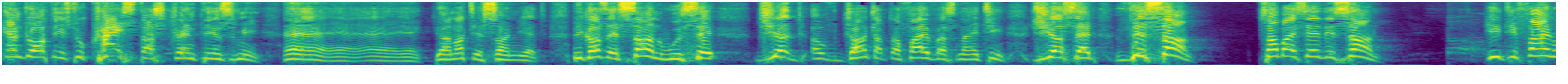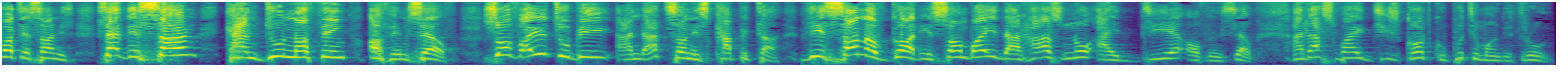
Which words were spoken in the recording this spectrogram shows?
I can do all things through Christ that strengthens me. Eh, eh, eh, you're not a son yet. Because a son will say, John chapter 5, verse 19, Jesus said, The son. Somebody say, The son. He defined what a son is. Said the son can do nothing of himself. So for you to be, and that son is capital, the son of God is somebody that has no idea of himself. And that's why God could put him on the throne.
